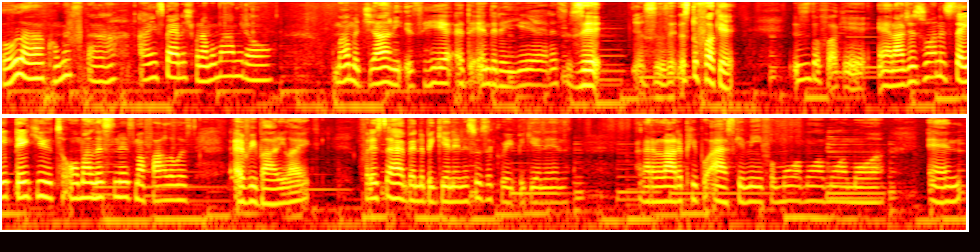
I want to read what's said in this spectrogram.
Hola, ¿cómo está? I ain't Spanish, but I'm a mommy though. Mama Johnny is here at the end of the year. This is it. This is it. This is the fuck it. This is the fuck it. And I just want to say thank you to all my listeners, my followers, everybody. Like, for this to have been the beginning, this was a great beginning. I got a lot of people asking me for more, more, more, more. And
